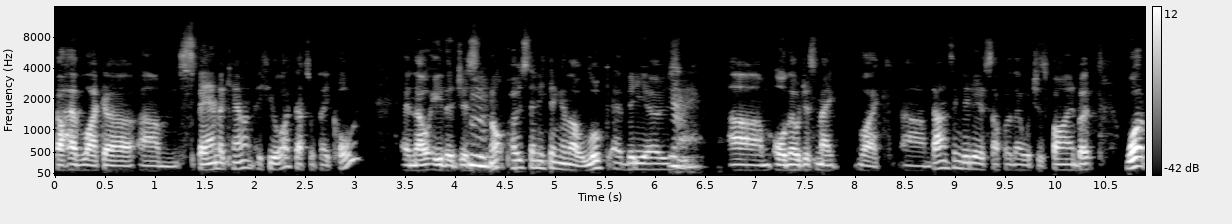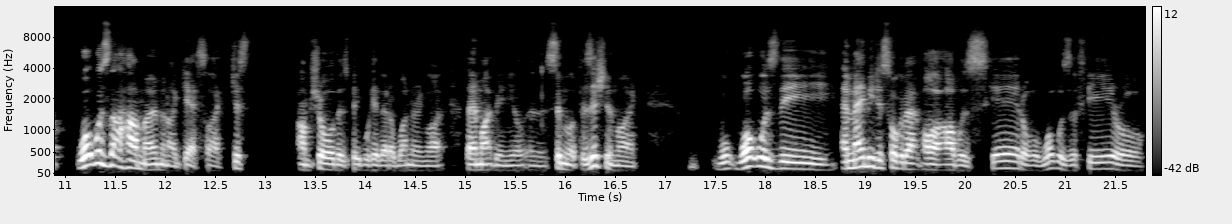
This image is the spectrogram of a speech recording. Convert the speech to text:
they'll have like a um, spam account, if you like, that's what they call it. And they'll either just Mm. not post anything and they'll look at videos, no. um, or they'll just make like um, dancing videos, stuff like that, which is fine. But what what was the aha moment? I guess like just I'm sure there's people here that are wondering like they might be in, your, in a similar position. Like what, what was the and maybe just talk about oh I was scared or what was the fear or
